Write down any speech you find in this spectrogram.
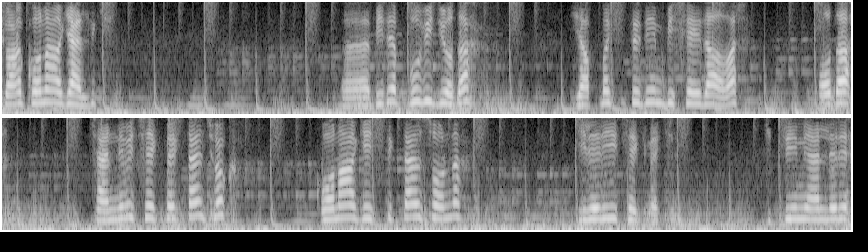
Şu an konağa geldik. Ee, bir de bu videoda yapmak istediğim bir şey daha var. O da kendimi çekmekten çok konağa geçtikten sonra ileriyi çekmek. Gittiğim yerleri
